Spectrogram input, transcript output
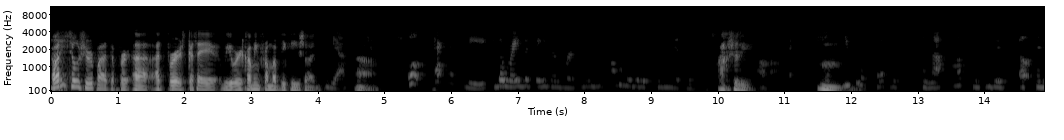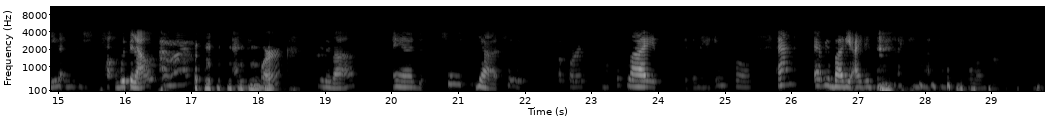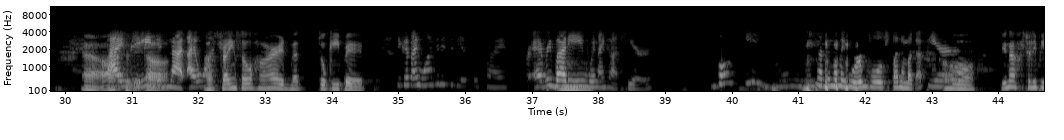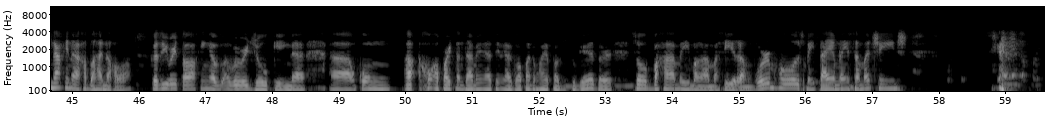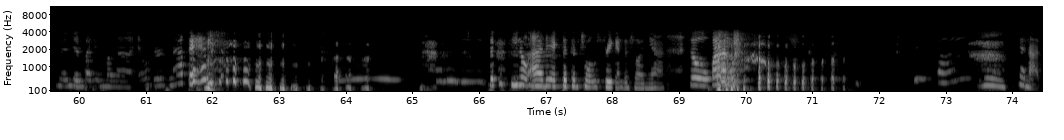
I wasn't so sure pa at, the fir- uh, at first kasi we were coming from a vacation. Yeah. Ah. Well, technically, the way that things are working, you probably would have still it work. Actually. Uh, Mm. you could have set up the, the laptop like we did uh, kanina and we could just whip it out somewhere and it work. Diba? And so, yeah, so of course, the flight, get the info, and everybody, I did, I did not tell people on Yeah, I really uh, did not. I I was wanted, trying so hard not to keep it. because I wanted it to be a surprise for everybody Mm. when I got here. Both in. Sabi mo may wormholes pa na mag-appear. Oh, yun actually pinakinakabahan ako. Because we were talking, of, we were joking na uh, kung ah, kung apart ng dami natin gagawa, paano kayo pag together. So, baka may mga masirang wormholes, may timeline sa ma-change. And then, of course, nandiyan pa yung mga elders natin. the casino addict, the control freak, and the Sonia. So, parang, cannot.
